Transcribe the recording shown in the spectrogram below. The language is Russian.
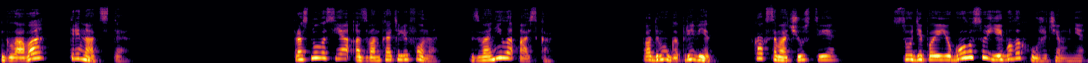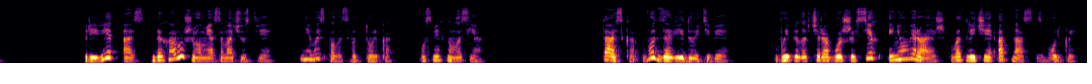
Глава тринадцатая Проснулась я от звонка телефона. Звонила Аська. «Подруга, привет. Как самочувствие?» Судя по ее голосу, ей было хуже, чем мне. «Привет, Ась. Да хорошее у меня самочувствие. Не выспалась вот только», — усмехнулась я. «Таська, вот завидую тебе. Выпила вчера больше всех и не умираешь, в отличие от нас с Борькой.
